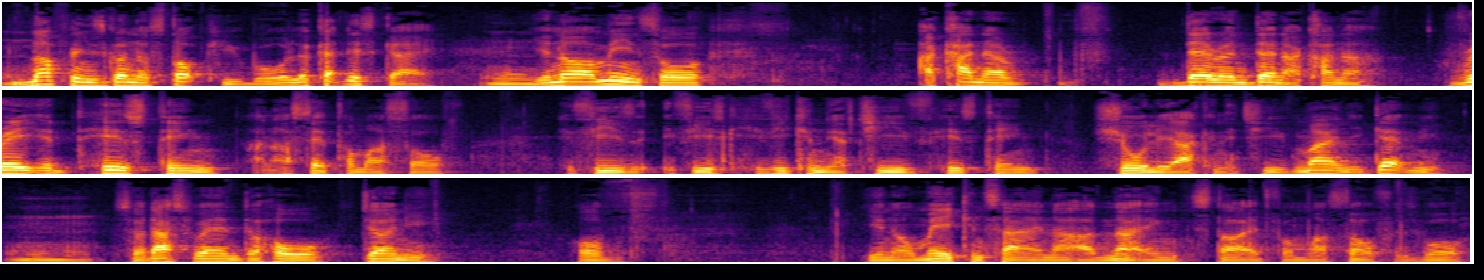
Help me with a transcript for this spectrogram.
mm. nothing's gonna stop you, bro. Look at this guy. You know what I mean? So I kind of there and then I kind of rated his thing, and I said to myself, if he's if he's if he can achieve his thing, surely I can achieve mine. You get me? So that's when the whole journey of you know making something out of nothing started for myself as well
